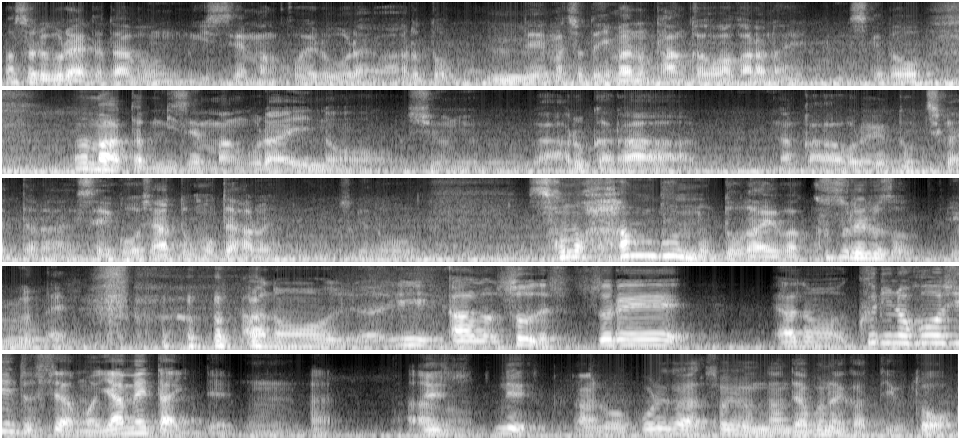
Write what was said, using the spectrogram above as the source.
まあ、それぐらいだったら多分1000万超えるぐらいはあると思うんで、うんまあ、ちょっと今の単価がわからないんですけどまあ多分2000万ぐらいの収入があるからなんか俺どっちか言ったら成功者と思ってはるんやと思うんですけどその半分の土台は崩れるぞっていうね、あのいあのそうです。それあの国の方針としてはもうやめたいんで、うん。はい。あでの。であの俺がそういうのなんで危ないかっていうと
